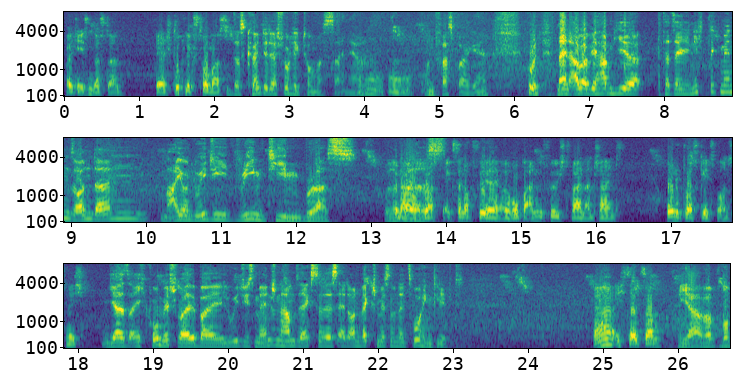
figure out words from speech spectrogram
Welcher ist denn das dann? Der Stuchlix Thomas. Das könnte der Stuchlik Thomas sein, ja. Ah. Unfassbar, gell? Gut, nein, aber wir haben hier tatsächlich nicht Pikmin, sondern Mario und Luigi Dream Team Bros. Oder Genau, Bros extra noch für Europa angefügt, weil anscheinend ohne Bros geht's bei uns nicht. Ja, ist eigentlich komisch, weil bei Luigi's Mansion haben sie extra das Add-on weggeschmissen und den 2 hingeklebt. Ja, echt seltsam. Ja, aber wo,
